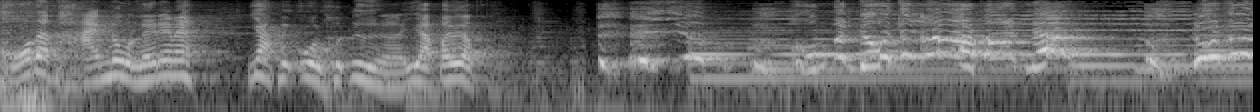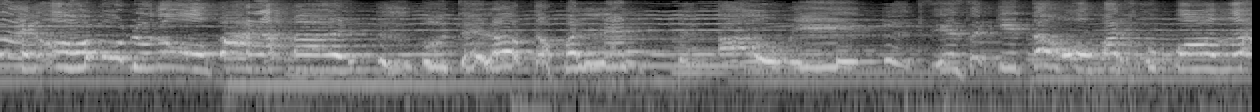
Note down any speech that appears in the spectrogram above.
ขอแบบหายไปหมดเลยได้ไหมอยากไปอวดคนอื่นอะอยากไปแบบ ผมมันโดนตั้งห้าพันนะ โดนเท่าไหร่โอ้ผมโดนตั้งหกพัน ใจร้อนกลับมาเล่น เอามีเสียสกินตั้งหกพันคูปองอะ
